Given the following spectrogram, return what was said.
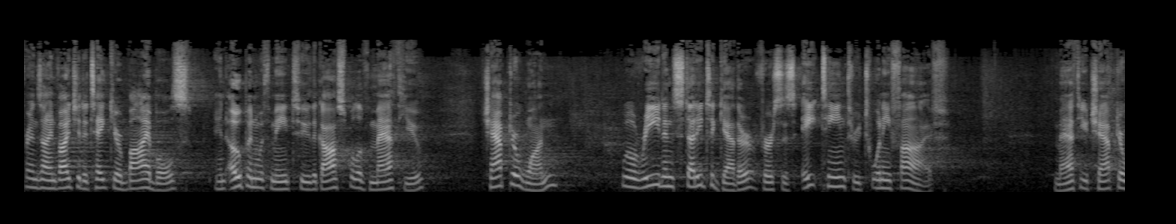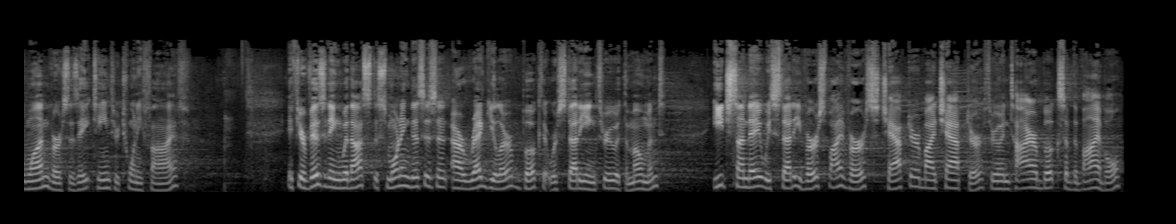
Friends, I invite you to take your Bibles and open with me to the Gospel of Matthew, chapter 1. We'll read and study together verses 18 through 25. Matthew chapter 1, verses 18 through 25. If you're visiting with us this morning, this isn't our regular book that we're studying through at the moment. Each Sunday, we study verse by verse, chapter by chapter, through entire books of the Bible.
